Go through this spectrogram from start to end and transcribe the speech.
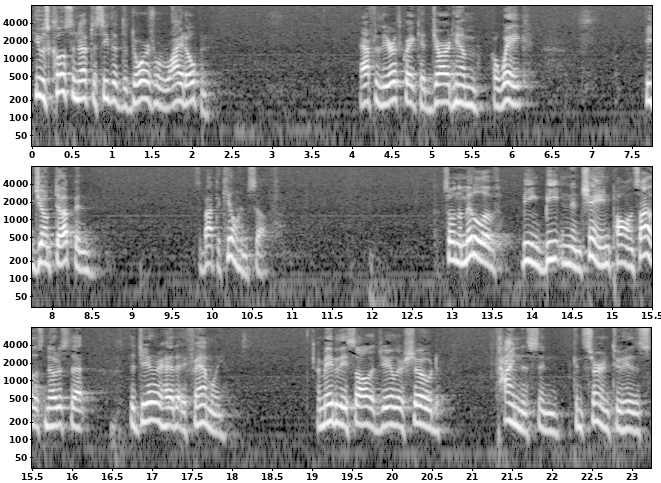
He was close enough to see that the doors were wide open. After the earthquake had jarred him awake, he jumped up and was about to kill himself. So, in the middle of being beaten and chained, Paul and Silas noticed that the jailer had a family. And maybe they saw the jailer showed kindness and concern to his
